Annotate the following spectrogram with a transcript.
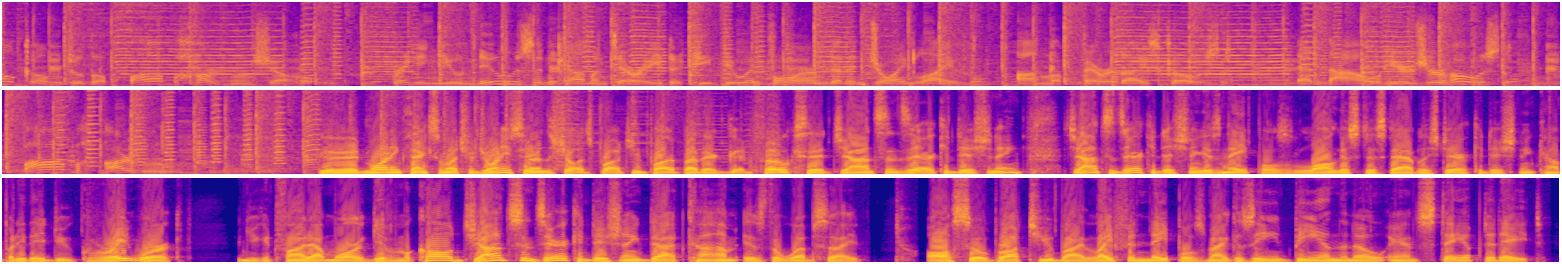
Welcome to the Bob Harden Show, bringing you news and commentary to keep you informed and enjoying life on the Paradise Coast. And now, here's your host, Bob Harden. Good morning. Thanks so much for joining us here on the show. It's brought to you in part by the good folks at Johnson's Air Conditioning. Johnson's Air Conditioning is Naples' longest established air conditioning company. They do great work and you can find out more. Give them a call. Johnson'sAirConditioning.com is the website. Also brought to you by Life in Naples magazine. Be in the know and stay up to date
